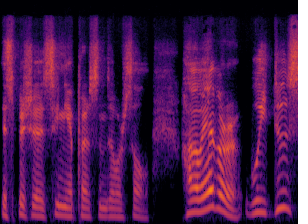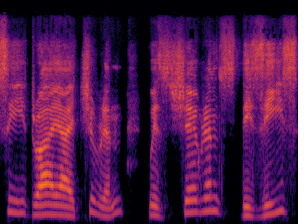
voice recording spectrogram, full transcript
especially senior persons or so. However, we do see dry eye children with Sjogren's disease,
